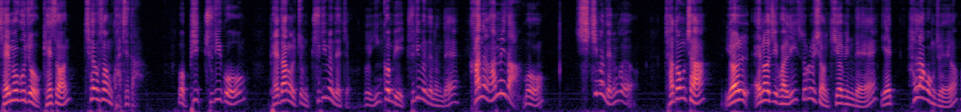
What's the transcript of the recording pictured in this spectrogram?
재무구조 개선 최우선 과제다. 뭐 빚 줄이고 배당을 좀 줄이면 되죠. 그 인건비 줄이면 되는데 가능합니다. 뭐 시키면 되는 거예요. 자동차 열 에너지 관리 솔루션 기업인데 옛 한라공조예요.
